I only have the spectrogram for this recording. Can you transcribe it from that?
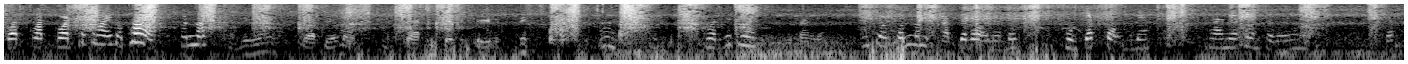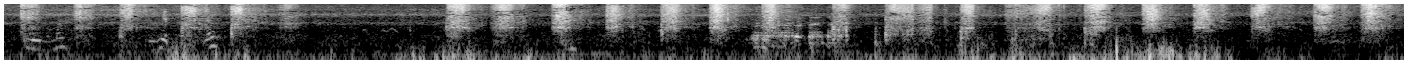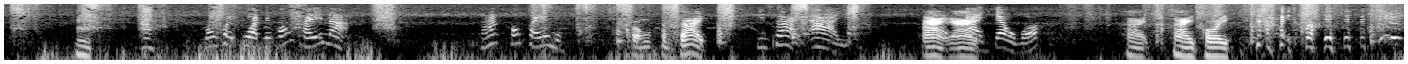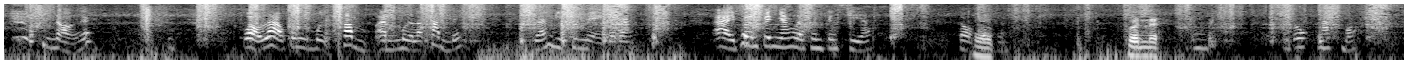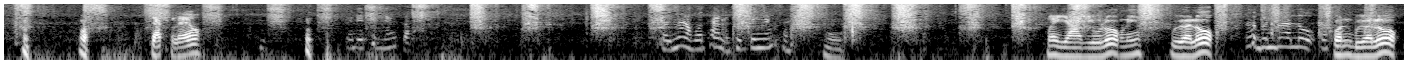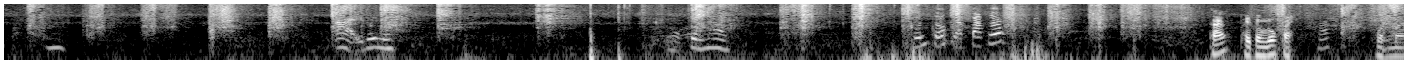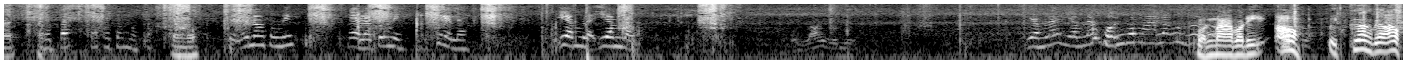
กวาดกวาดกวาดสักหน่อยก็พอมันมาำนี่นะกวาดเดี๋ยวมากวาดเสร็จทีนี่ กวาดนิดนึง ตั้งแล้ว นี่เจ้าคนมันอาจจะบ่อยนะเด็กผูกจับกล่องเนี่ยงานเนี่ยคนเสนอจับกลิ่นมาเห็ดเนี่ย เอืม อะมองคอยกวาดใน ของไผ่น่ะฮะของไผ่นี่ของคุณชายพี่ชายอ้ายอ้ายอ้ายเจ้าบ่อ้ายอ้ายคอยอ้ายคอยพี่น้องเอ้ยว่าวลาวคนมือค่ำอันมือละค่ำเด้แล้วมีคุณแม่ก็ได้อ้ายเพิ่นเป็นหยังล่ะเพิ่นจังเสียต่อไปกันเพิ่นเลยเป็นโรคนักบ่จักแล้ว ไม่ได้เป็นหยังสัก เพิ่นมาบ่ทันเพิ่นเป็นหยังสักไม่อยากอยู่โลกนี้ เบื่อโลก เออเบิ่นเบื่อโลกก็คนเบื่อโลกอายได้นี่เนี่ยเป็นให้ฝนตกอย่าปักเอ้ยทักไปตรงนู้นไปฮะวนมาไปไปไปไปตรงนู้นไปทางนู้นเสร็จแล้วน้องตรงนี้ได้แล้วตรงนี้โอเคแล้วเยี่ยมเลยเยี่ยมเลย เยี่ยมแล้วเยี่ยมแล้วฝนก็มาแล้วอุ้ยฝนมาพอดี เอาปิดเครื่องเถอะเอา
